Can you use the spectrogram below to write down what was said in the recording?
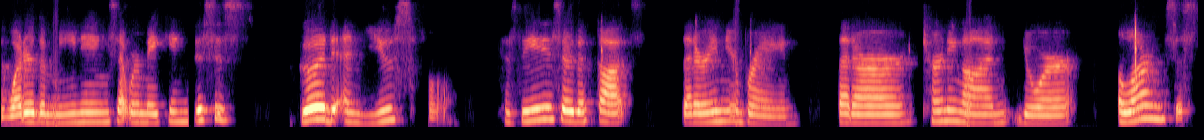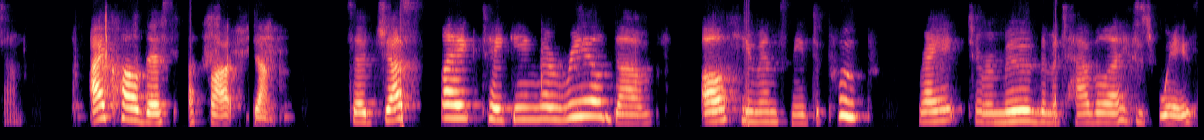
what are the meanings that we're making? This is good and useful because these are the thoughts that are in your brain that are turning on your alarm system. I call this a thought dump. So, just like taking a real dump, all humans need to poop, right? To remove the metabolized waste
